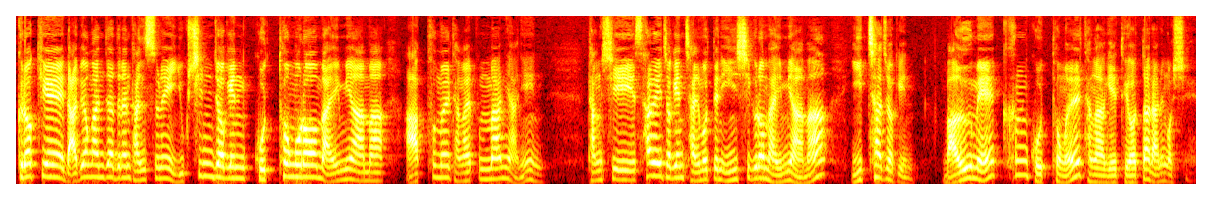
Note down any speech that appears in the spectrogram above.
그렇기에 나병 환자들은 단순히 육신적인 고통으로 말미암아 아픔을 당할 뿐만이 아닌 당시 사회적인 잘못된 인식으로 말미암아 2차적인 마음의 큰 고통을 당하게 되었다라는 것이에요.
